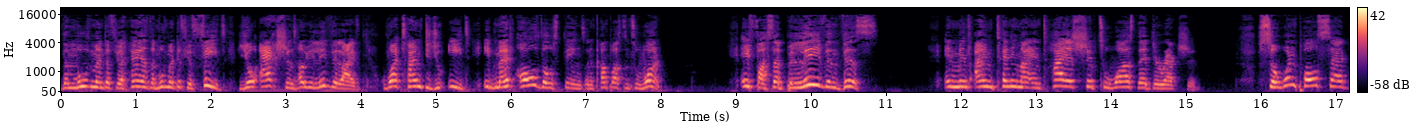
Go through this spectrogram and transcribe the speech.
the movement of your hands, the movement of your feet, your actions, how you live your life, what time did you eat? It meant all those things encompassed into one. If I said believe in this, it means I'm turning my entire ship towards that direction. So when Paul said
